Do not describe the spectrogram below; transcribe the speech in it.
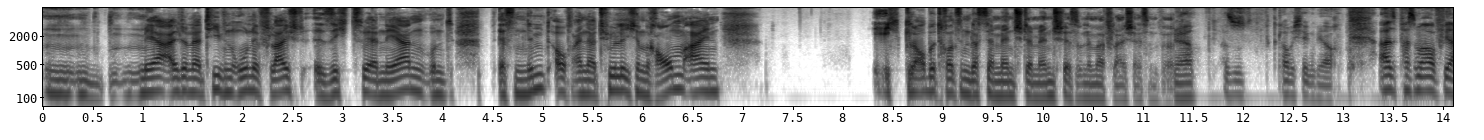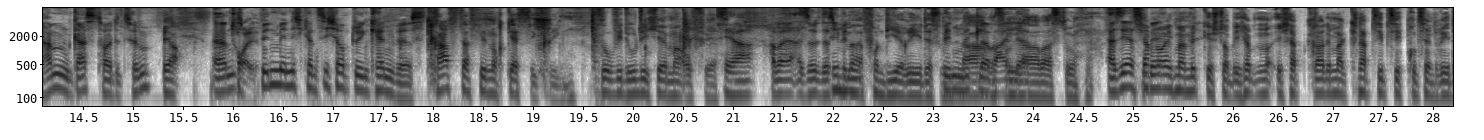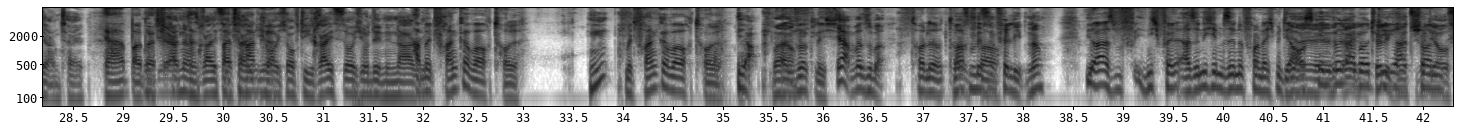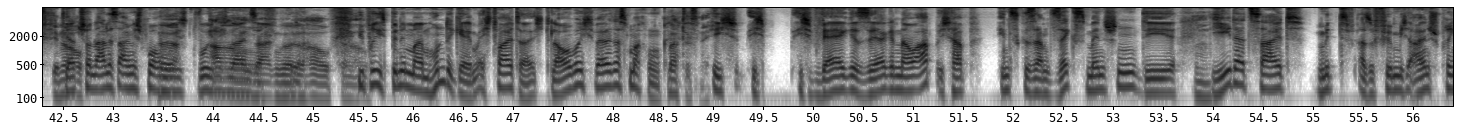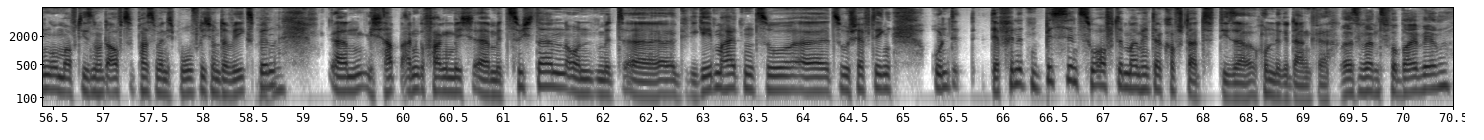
mehr Alternativen ohne Fleisch äh, sich zu ernähren und es nimmt auch einen natürlichen Raum ein. Ich glaube trotzdem, dass der Mensch der Mensch ist und immer Fleisch essen wird. Ja, also glaube ich irgendwie auch. Also pass mal auf, wir haben einen Gast heute, Tim. Ja, Ähm, toll. Ich bin mir nicht ganz sicher, ob du ihn kennen wirst. Krass, dass wir noch Gäste kriegen. So wie du dich hier immer aufführst. Ja, aber also das Immer bin, von dir redest bin und laberst und mittlerweile- laberst du. also Ich habe neulich mal mitgestoppt. Ich habe ich hab gerade mal knapp 70 Prozent Redeanteil. ja, bei, bei, Und die anderen das- 30 bei teilt ihr euch auf die, reißt euch unter den Nagel. Aber mit Franka war auch toll. Hm? Mit Franka war auch toll. ja, war Also wirklich. Ja, war super. Tolle, tolle Warst ein bisschen Frau. verliebt, ne? Ja, also nicht, also nicht im Sinne von, dass ich mit dir Ja, ausgehen ja, will, ja, aber die hat du schon, ausgehen, die hat auf. schon alles angesprochen, wo ich, wo ich nicht Nein auf, sagen würde. hör auf, hör auf. Übrigens, ich bin in meinem Hundegame echt weiter. Ich glaube, ich werde das machen. Mach das nicht. Ich, ich, ich wäge sehr genau ab. Ich habe insgesamt sechs Menschen, die Hm. jederzeit mit, also für mich einspringen, um auf diesen Hund aufzupassen, wenn ich beruflich unterwegs bin. Mhm. Ähm, ich habe angefangen, mich äh, mit Züchtern und mit äh, Gegebenheiten zu, äh, zu beschäftigen. Und der findet ein bisschen zu oft in meinem Hinterkopf statt, dieser Hundegedanke. Weißt du, wann es vorbei wäre?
